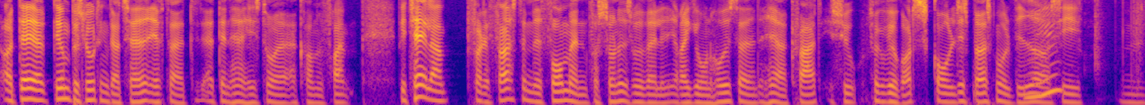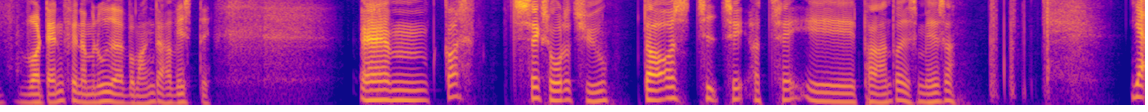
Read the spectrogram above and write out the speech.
og det, det er jo en beslutning, der er taget efter, at, at den her historie er kommet frem. Vi taler for det første med formanden for Sundhedsudvalget i Region Hovedstaden, det her kvart i syv. Så kan vi jo godt skåle det spørgsmål videre mm. og sige, hvordan finder man ud af, hvor mange der har vidst det? Øhm, godt. 6.28. Der er også tid til at tage et par andre sms'er. Ja,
